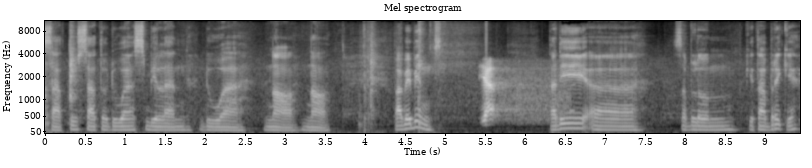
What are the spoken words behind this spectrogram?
112 9200 Pak Bebin Ya, Tadi eh, sebelum kita break ya,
